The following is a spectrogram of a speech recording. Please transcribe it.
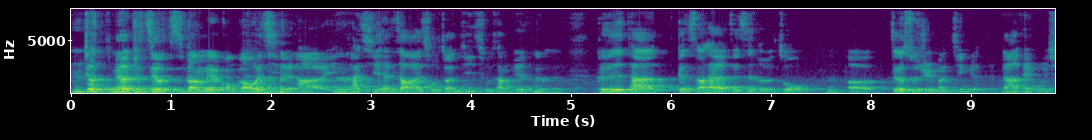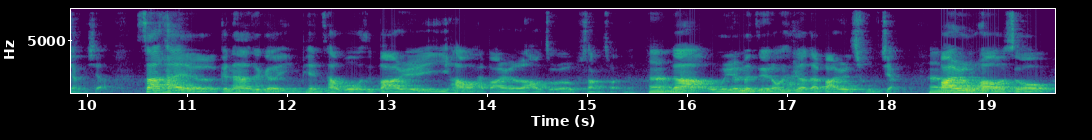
就没有就只有职棒那个广告会记得他而已。嗯他其实很少在出专辑、出唱片什么的。可是他跟沙泰尔这次合作，嗯呃，这个数据蛮惊人的，大家可以回想一下。沙泰尔跟他这个影片差不多是八月一号还八月二号左右上传的。嗯，那我们原本这些东西就要在八月初讲，嗯八月五号的时候，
